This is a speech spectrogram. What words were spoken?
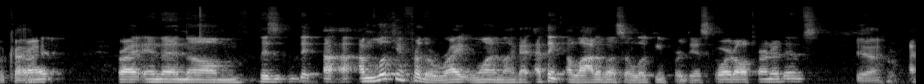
Okay. Right right? And then um, this, I, am looking for the right one. Like I, I, think a lot of us are looking for Discord alternatives. Yeah, I,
